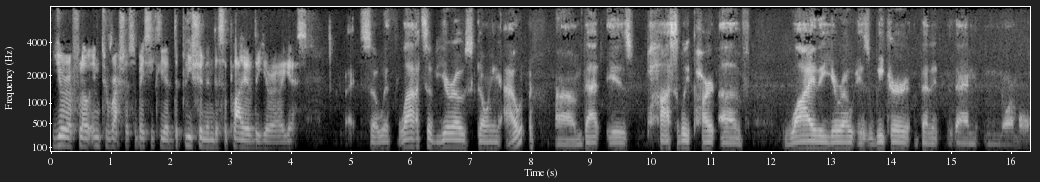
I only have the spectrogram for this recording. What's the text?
euro flow into Russia, so basically a depletion in the supply of the euro, I guess. Right. So with lots of euros going out, um, that is possibly part of why the euro is weaker than it than normal.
